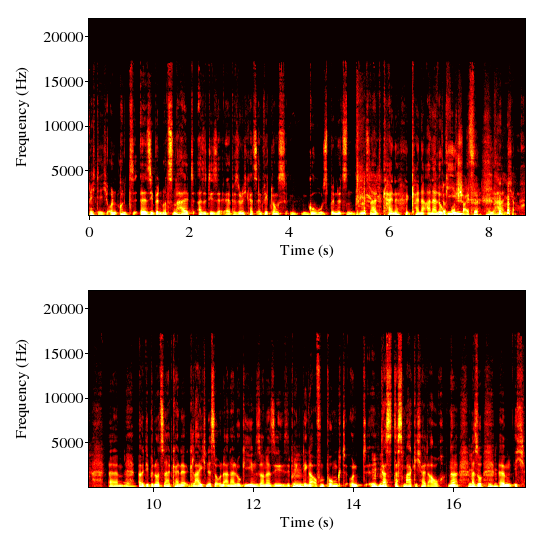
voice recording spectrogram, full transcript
Richtig. Und, und äh, sie benutzen halt, also diese äh, Persönlichkeitsentwicklungsgurus benutzen, benutzen halt keine, keine Analogien. Das scheiße. Ja, ich auch. Ähm, ja. Aber die benutzen halt keine Gleichnisse und Analogien, sondern sie, sie bringen mhm. Dinge auf den Punkt. Und äh, mhm. das, das mag ich halt auch. Ne? Mhm. Also mhm. ähm, ich,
